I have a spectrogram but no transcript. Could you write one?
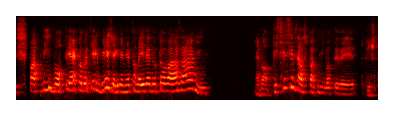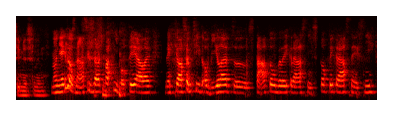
špatný boty jako do těch běžek, že mě to nejde do toho vázání. Nebo ty jsi si vzal špatný boty, vy? Spíš ty myslím. No někdo z nás si vzal špatný boty, ale nechtěla jsem přijít o výlet eh, s tátou, byly krásné stopy, krásný sníh.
